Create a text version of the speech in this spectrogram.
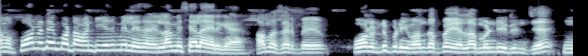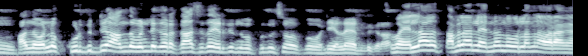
நம்ம போன டைம் போட்ட வண்டி எதுவுமே இல்லை சார் எல்லாமே சேல் ஆயிருக்கு. ஆமா சார் இப்ப போன ட்ரிப் நீங்க வந்தப்ப எல்லா வண்டி இருந்துச்சு. அந்த வண்டி கொடுத்துட்டு அந்த வண்டிக்கார காசு தான் எடுத்து இந்த புதுசா வண்டி எல்லாம் எடுத்துக்கிறோம் எல்லா தமிழ்நாட்டுல எந்தெந்த ஊர்ல இருந்து வராங்க?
